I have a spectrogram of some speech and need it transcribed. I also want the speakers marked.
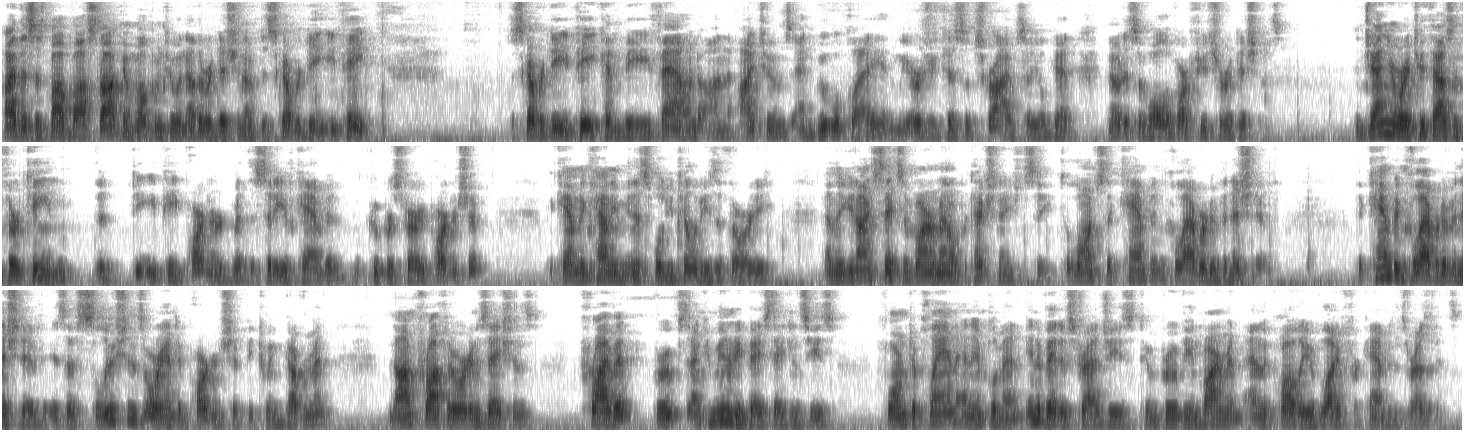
Speaker 1: Hi, this is Bob Bostock, and welcome to another edition of Discover DEP. Discover DEP can be found on iTunes and Google Play, and we urge you to subscribe so you'll get notice of all of our future editions. In January 2013, the DEP partnered with the City of Camden, Cooper's Ferry Partnership, the Camden County Municipal Utilities Authority, and the United States Environmental Protection Agency to launch the Camden Collaborative Initiative. The Camden Collaborative Initiative is a solutions oriented partnership between government, nonprofit organizations, private groups, and community based agencies formed to plan and implement innovative strategies to improve the environment and the quality of life for Camden's residents.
